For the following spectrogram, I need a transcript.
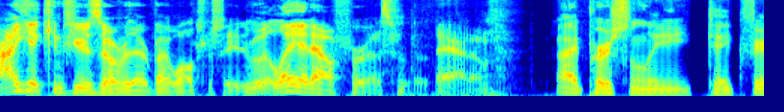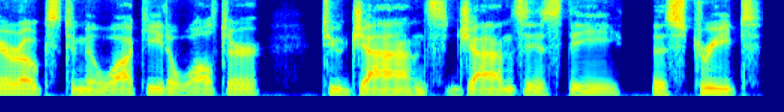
I get confused over there by Walter Street. Lay it out for us, Adam. I personally take Fair Oaks to Milwaukee to Walter to Johns. Johns is the the street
